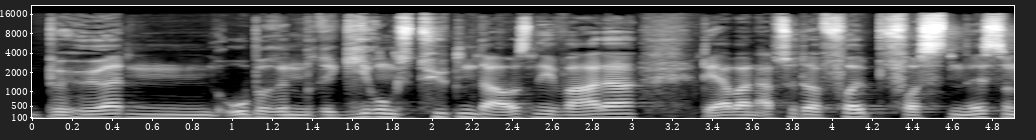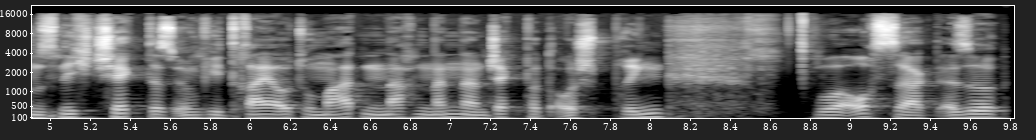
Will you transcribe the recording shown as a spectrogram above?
Behörden, oberen Regierungstypen da aus Nevada, der aber ein absoluter Vollpfosten ist und es nicht checkt, dass irgendwie drei Automaten nacheinander einen Jackpot ausspringen, wo er auch sagt, also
